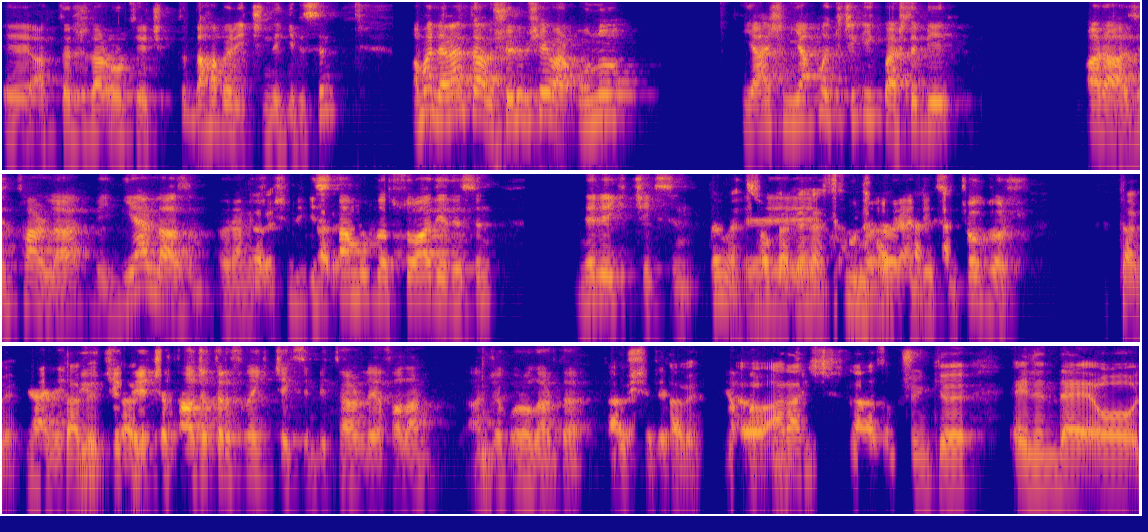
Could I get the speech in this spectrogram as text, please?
e, aktarıcılar ortaya çıktı. Daha böyle içinde gibisin. Ama Levent abi şöyle bir şey var. Onu yani şimdi yapmak için ilk başta bir arazi, tarla, bir, bir yer lazım öğrenmek evet, için. Şimdi İstanbul'da, tabii. Suadiye'desin. Nereye gideceksin? Değil mi? Sokak ee, bunu öğreneceksin. Çok zor. Tabii. Yani tabii, Büyükçekmece. Çatalca tarafına gideceksin bir tarlaya falan. Ancak oralarda tabii, bu işleri tabii. Araç için. lazım çünkü elinde o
